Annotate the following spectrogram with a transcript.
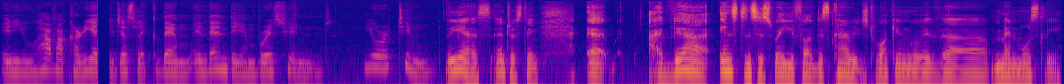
and you have a career just like them, and then they embrace you, and you're a team. Yes, interesting. Uh, are there instances where you felt discouraged working with uh, men mostly,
